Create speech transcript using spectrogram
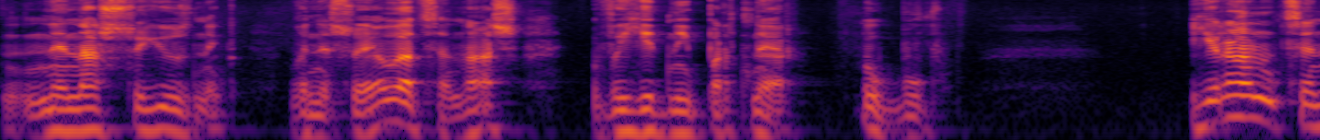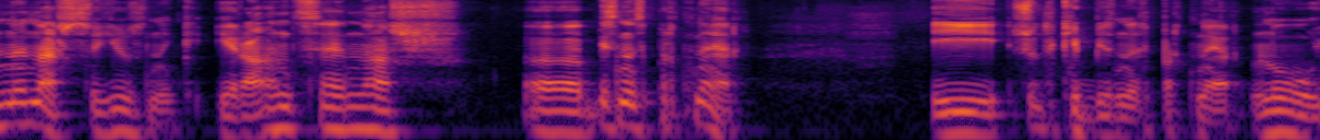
не наш союзник. Венесуела це наш вигідний партнер. Ну, був. Іран це не наш союзник. Іран це наш е, бізнес-партнер. І що таке бізнес-партнер? Ну,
